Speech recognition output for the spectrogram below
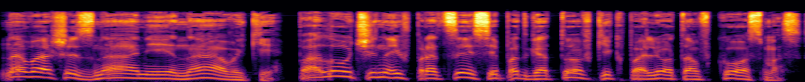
на ваши знания и навыки, полученные в процессе подготовки к полетам в космос.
